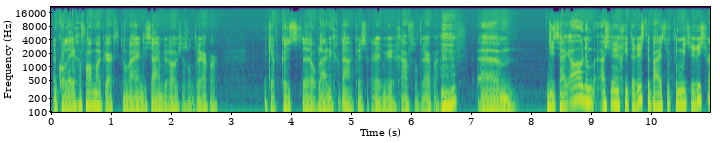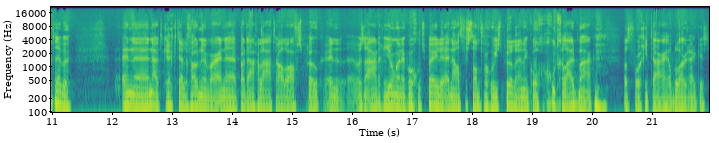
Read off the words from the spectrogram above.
een collega van me... ik werkte toen bij een designbureau als ontwerper. Ik heb kunstopleiding gedaan. Kunstacademie grafisch ontwerper. Mhm. Ehm, die zei, oh, dan, als je een gitarist erbij zoekt... dan moet je Richard hebben. En eh, nou, toen kreeg ik een telefoonnummer. En eh, een paar dagen later hadden we afgesproken. En het was een aardige jongen en hij kon goed spelen. En hij had verstand van goede spullen. En hij kon goed geluid maken. Wat voor gitaar heel belangrijk is.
